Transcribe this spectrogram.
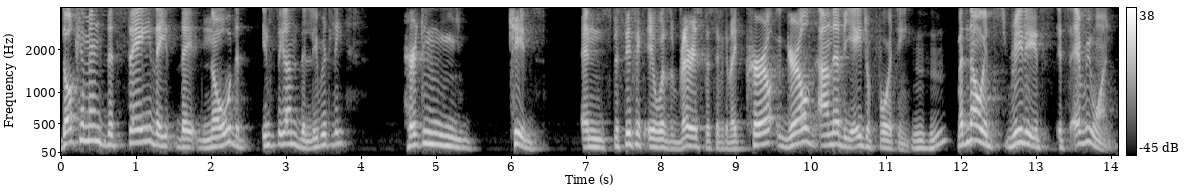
documents that say they they know that Instagram deliberately hurting kids and specific. It was very specific, like girl, girls under the age of 14 mm-hmm. But no, it's really it's it's everyone.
